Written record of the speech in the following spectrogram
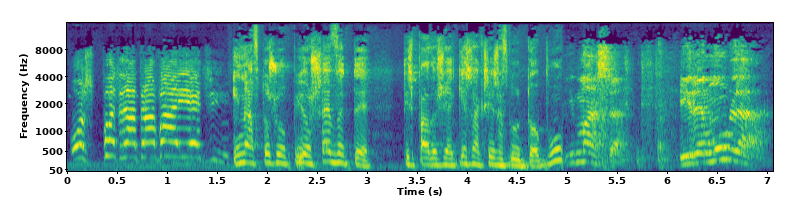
ως πότε θα τραβάει έτσι; Είναι αυτός ο οποίος σέβεται τις παραδοσιακές αξίες αυτού του τόπου. Η μάσα, η ρεμούλα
